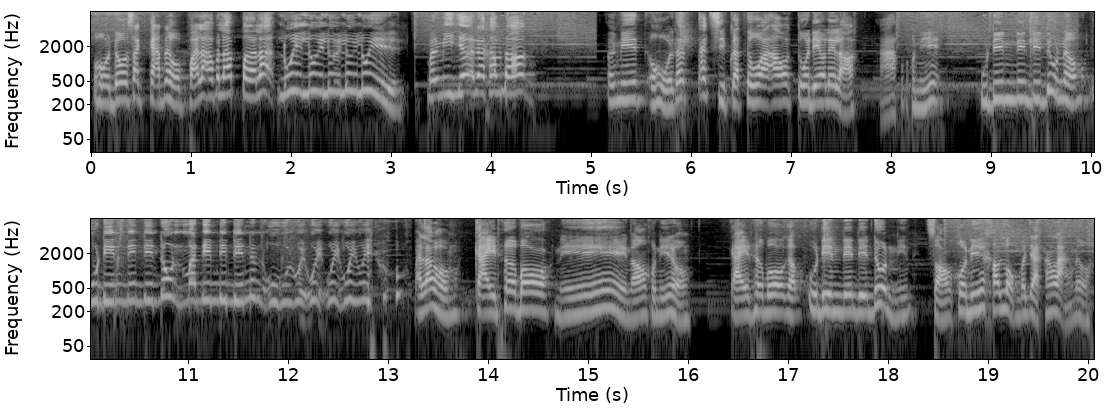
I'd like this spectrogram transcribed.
โอ้โหโดนสกัดนะผมไปละไปละเปิดละลุยลุยลุยลุยลุยมันมีเยอะนะครับน้องมันมีโอ้โหตั้งตั้งสิบกว่าตัวเอาตัวเดียวเลยเหรออ่าคนนี้อูดินดินดินดุนนะผมอูดินดินดินดุนมาดินดินดินดุนอุ้ยอุ้ยอุ้ยอุ้ยอุ้ยอุ้ยไปแล้วผมไก่เทอร์โบนี่น้องคนนี้ผมไก่เทอร์โบกับอูดินดินดินดุนนี่สองคนนี้เขาหลบมาจากข้างหลังเนอะ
